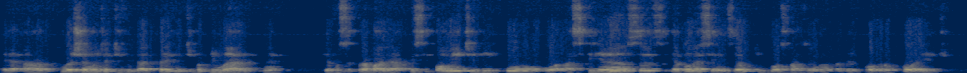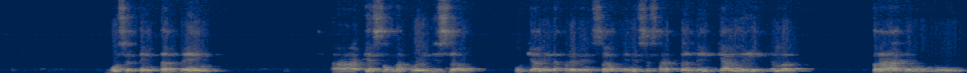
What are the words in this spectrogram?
é a, nós chamamos de atividade preventiva primária, né? que é você trabalhar principalmente ali com as crianças e adolescentes. É o que nós fazemos através do programa ProEd. Você tem também a questão da proibição, porque além da prevenção, é necessário também que a lei ela traga no, no,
